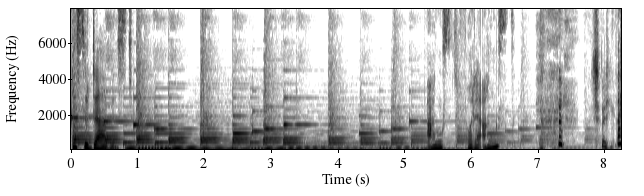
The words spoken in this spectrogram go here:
dass du da bist. Angst vor der Angst? Entschuldigung,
